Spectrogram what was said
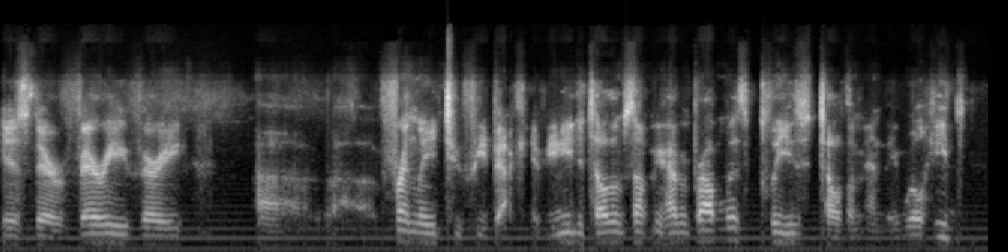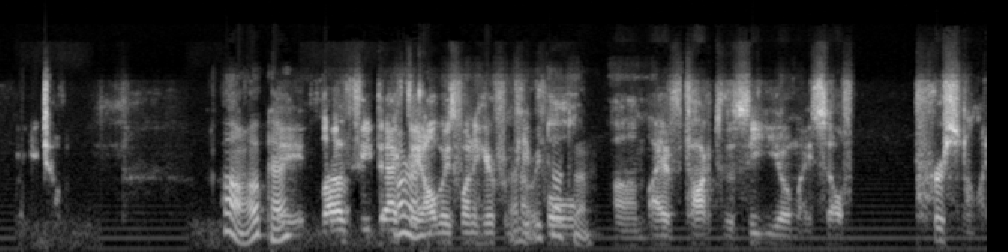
is they're very, very uh, friendly to feedback. If you need to tell them something you're having a problem with, please tell them, and they will heed when you tell them. Oh, okay. They love feedback. Right. They always want to hear from people. Um, I have talked to the CEO myself personally,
